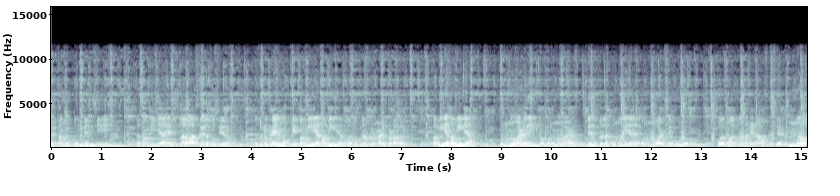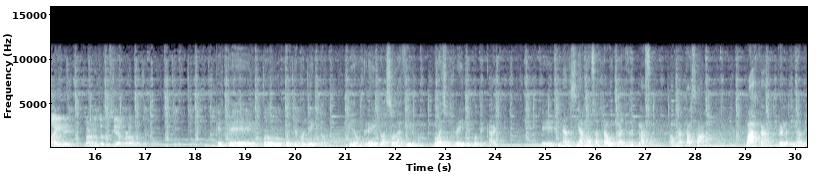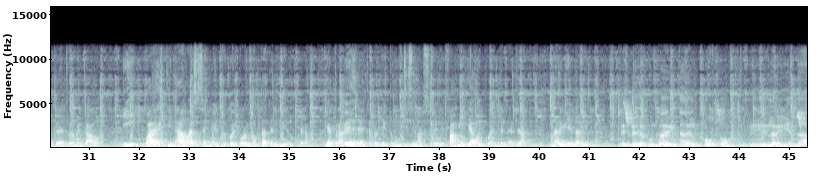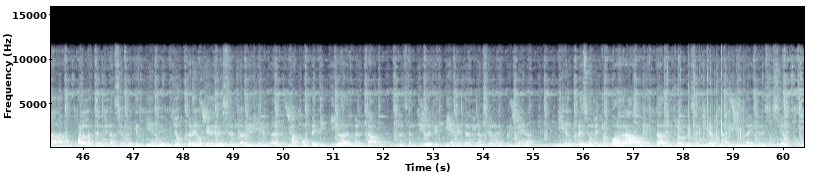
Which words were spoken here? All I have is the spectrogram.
Estamos convencidísimos. La familia es la base de la sociedad. Nosotros creemos que familia a familia podemos transformar el Paraguay. Familia a familia, con un hogar digno, con un hogar dentro de las comodidades, con un hogar seguro, podemos de alguna manera ofrecer un nuevo aire para nuestra sociedad paraguaya. Que este producto, este proyecto, es un crédito a sola firma, no es un crédito hipotecario. Eh, financiamos hasta 8 años de plazo a una tasa baja relativamente dentro del mercado y va destinado a ese segmento que hoy por hoy no está atendido. Y a través de este proyecto muchísimas eh, familias hoy pueden tener ya una vivienda digna. Desde el punto de vista del costo, eh, la vivienda para las terminaciones que tiene, yo creo que debe ser la vivienda más competitiva del mercado, en el sentido de que tiene terminaciones de primera y precio metro cuadrado está dentro de lo que sería una vivienda de interés social.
